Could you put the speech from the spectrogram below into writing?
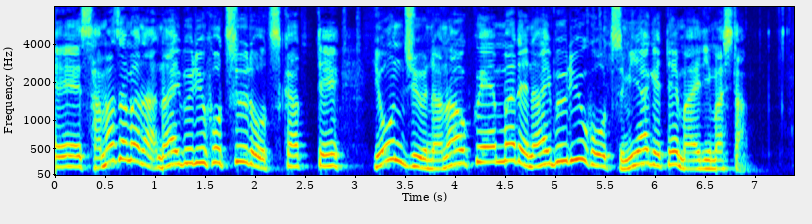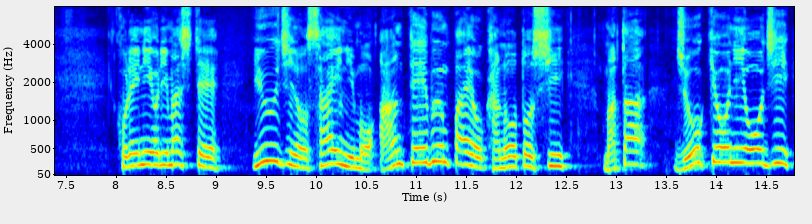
えー、様々な内部留保ツールを使って47億円まで内部留保を積み上げてまいりました。これによりまして、有事の際にも安定分配を可能とし、また状況に応じ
